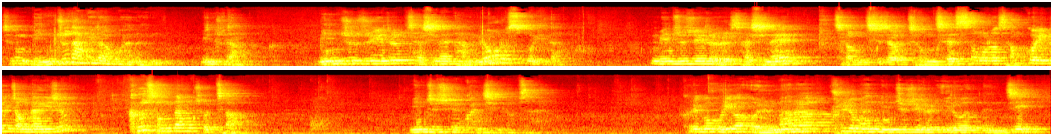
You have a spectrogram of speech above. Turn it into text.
지금 민주당이라고 하는 민주당 민주주의를 자신의 당명으로 쓰고 있다. 민주주의를 자신의 정치적 정체성으로 삼고 있는 정당이죠. 그 정당조차 민주주의에 관심이 없어요. 그리고 우리가 얼마나 훌륭한 민주주의를 이루었는지,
